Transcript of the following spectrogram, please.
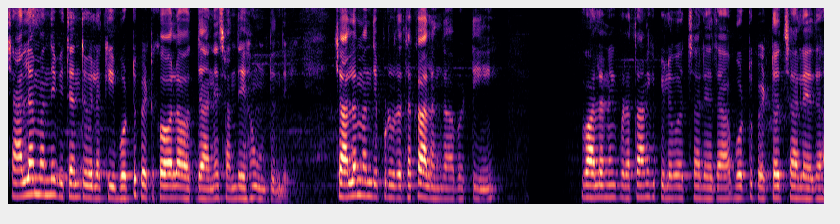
చాలామంది వితంతువులకి బొట్టు పెట్టుకోవాలా వద్దా అనే సందేహం ఉంటుంది. చాలామంది ఇప్పుడు వ్రతకాలం కాబట్టి వాళ్ళని వ్రతానికి పిలవచ్చా లేదా బొట్టు పెట్టొచ్చా లేదా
